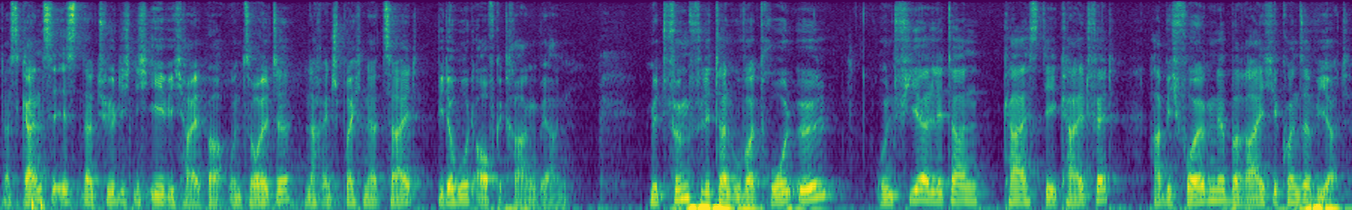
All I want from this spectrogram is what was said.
Das Ganze ist natürlich nicht ewig haltbar und sollte nach entsprechender Zeit wiederholt aufgetragen werden. Mit 5 Litern Uvatrolöl und 4 Litern KSD Kaltfett habe ich folgende Bereiche konserviert.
